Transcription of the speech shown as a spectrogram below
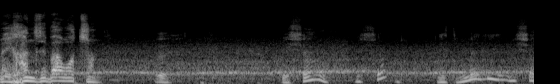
מהיכן זה בא, ווטסון? משם, משם. נדמה לי משם.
